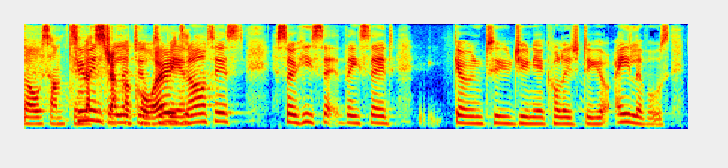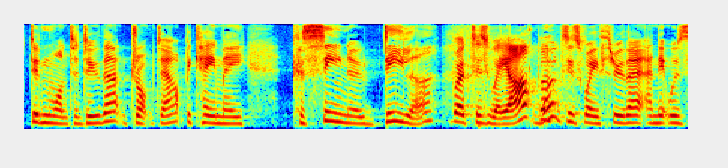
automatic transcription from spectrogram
also something too that struck a intelligent to be an artist. So he said, they said, go into junior college, do your A levels. Didn't want to do that, dropped out, became a casino dealer Worked his way up. worked his way through that, and it was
